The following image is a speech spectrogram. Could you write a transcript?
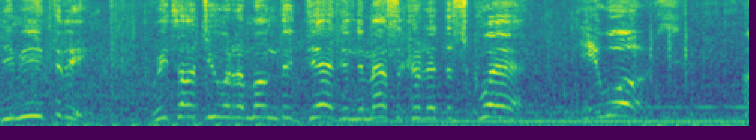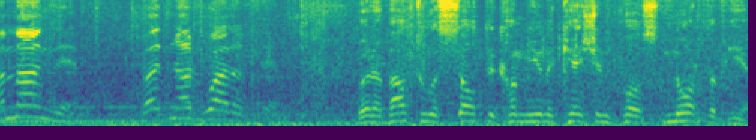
Dimitri, we thought you were among the dead in the massacre at the square. He was. Among them, but not one of them. We're about to assault the communication post north of here.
